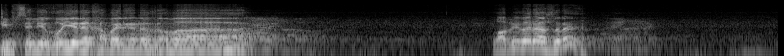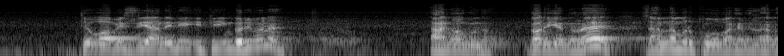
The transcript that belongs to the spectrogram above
টিপসলি কই এরে খাবাই না খাবার ওয়াবিবারে আছে না? তো ওয়াবিস দিয়ে আনিলি ইতি ইং করিব না? তা নগুণ গরিয়ে রে যার নামর কুয়ো বানে বেলা ন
